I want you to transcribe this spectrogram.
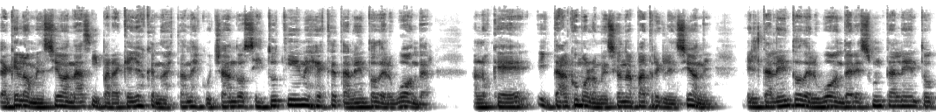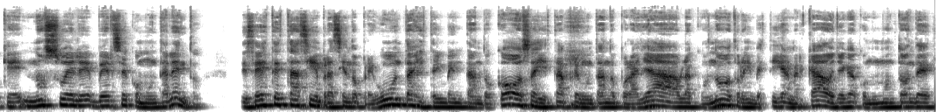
Ya que lo mencionas, y para aquellos que nos están escuchando, si tú tienes este talento del Wonder, a los que, y tal como lo menciona Patrick Lencioni, el talento del Wonder es un talento que no suele verse como un talento. Dice, este está siempre haciendo preguntas y está inventando cosas y está preguntando por allá, habla con otros, investiga el mercado, llega con un montón de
